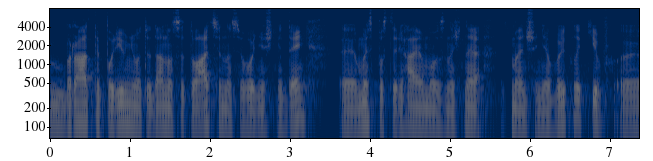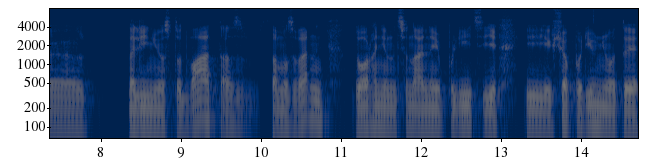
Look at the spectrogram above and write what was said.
брати, порівнювати дану ситуацію на сьогоднішній день, е, ми спостерігаємо значне зменшення викликів е, на лінію 102 та самозвернень до органів національної поліції. І якщо порівнювати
